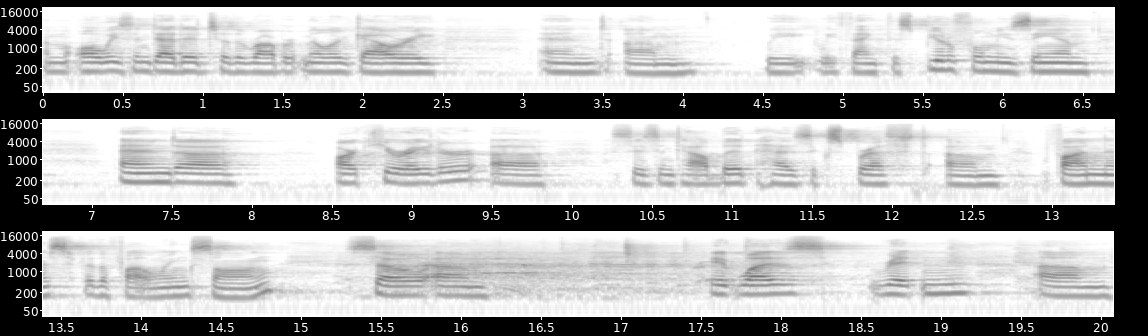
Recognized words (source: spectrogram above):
am always indebted to the Robert Miller Gallery, and um, we, we thank this beautiful museum. And uh, our curator, uh, Susan Talbott, has expressed um, fondness for the following song. So um, it was written um,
